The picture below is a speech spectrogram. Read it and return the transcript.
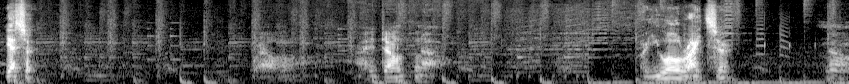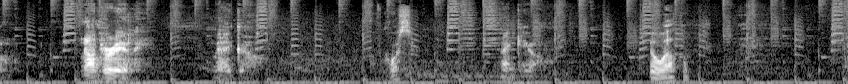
Yes, sir. Don't know. Are you all right, sir? No, not really. May I go? Of course. Thank you. You're welcome.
